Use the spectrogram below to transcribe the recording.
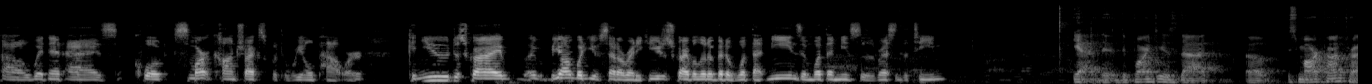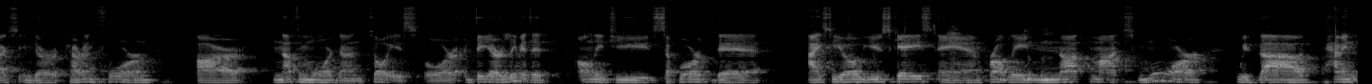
uh, Witnet as quote smart contracts with real power. Can you describe uh, beyond what you've said already? Can you describe a little bit of what that means and what that means to the rest of the team? Yeah, the, the point is that uh, smart contracts in their current form are nothing more than toys, or they are limited only to support the ICO use case and probably not much more without having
